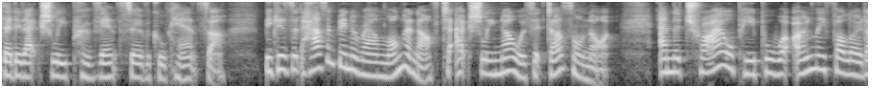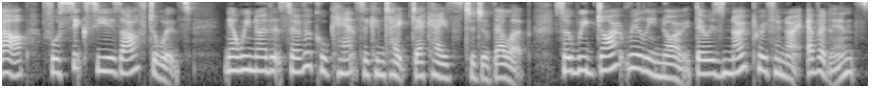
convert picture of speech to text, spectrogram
that it actually prevents cervical cancer because it hasn't been around long enough to actually know if it does or not. And the trial people were only followed up for six years afterwards. Now, we know that cervical cancer can take decades to develop. So, we don't really know. There is no proof and no evidence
